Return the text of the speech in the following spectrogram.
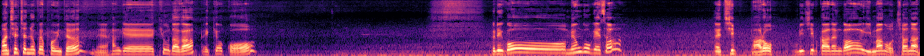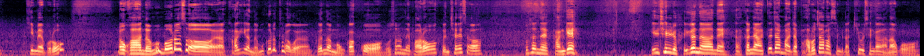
17,600포인트. 네, 한 개 키우다가 뺏겼고. 그리고 명곡에서 네, 집 바로 우리 집 가는 거 25,000원 티맵으로. 어, 가 너무 멀어서 야, 가기가 너무 그렇더라고요. 그거는 못 갔고 우선 네, 바로 근처에서 우선 네, 관계 176 이거는 네 그냥 뜨자마자 바로 잡았습니다. 키울 생각 안 하고.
